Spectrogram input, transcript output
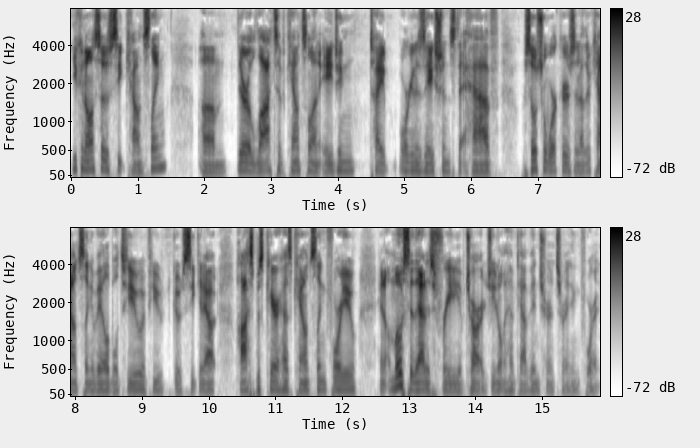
You can also seek counseling. Um, there are lots of council on aging type organizations that have social workers and other counseling available to you if you go seek it out. Hospice Care has counseling for you, and most of that is free of charge. You don't have to have insurance or anything for it.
